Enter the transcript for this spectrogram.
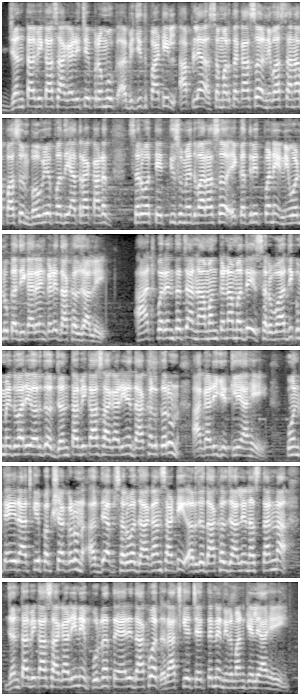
जनता विकास आघाडीचे प्रमुख अभिजित पाटील आपल्या समर्थकासह निवासस्थानापासून भव्य पदयात्रा काढत सर्व तेहतीस उमेदवारासह एकत्रितपणे निवडणूक अधिकाऱ्यांकडे दाखल झाले. आजपर्यंतच्या नामांकनामध्ये सर्वाधिक उमेदवारी अर्ज जनता विकास आघाडीने दाखल करून आघाडी घेतली आहे. कोणत्याही राजकीय पक्षाकडून अद्याप सर्व जागांसाठी अर्ज दाखल झाले नसताना जनता विकास आघाडीने पूर्ण तयारी दाखवत राजकीय चैतन्य निर्माण केले आहे.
